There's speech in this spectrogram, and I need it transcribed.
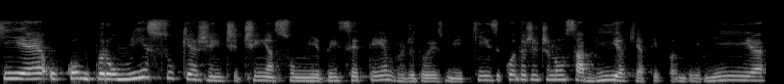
que é o compromisso que a gente tinha assumido em setembro de 2015, quando a gente não sabia que ia ter pandemia,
